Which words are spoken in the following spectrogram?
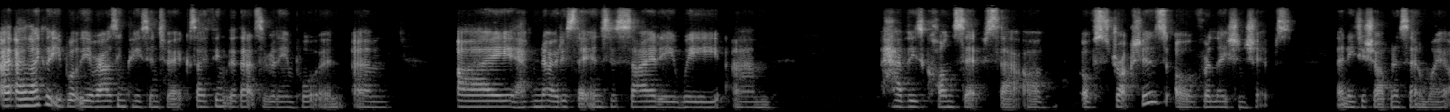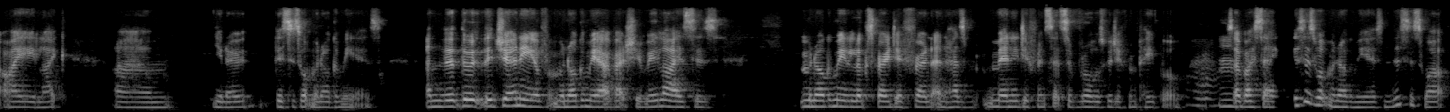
I, I, like that you brought the arousing piece into it because I think that that's really important. Um, I have noticed that in society we um, have these concepts that are of structures of relationships that need to show up in a certain way. I like, um, you know, this is what monogamy is and the, the, the journey of monogamy i've actually realized is monogamy looks very different and has many different sets of rules for different people mm-hmm. so by saying this is what monogamy is and this is what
